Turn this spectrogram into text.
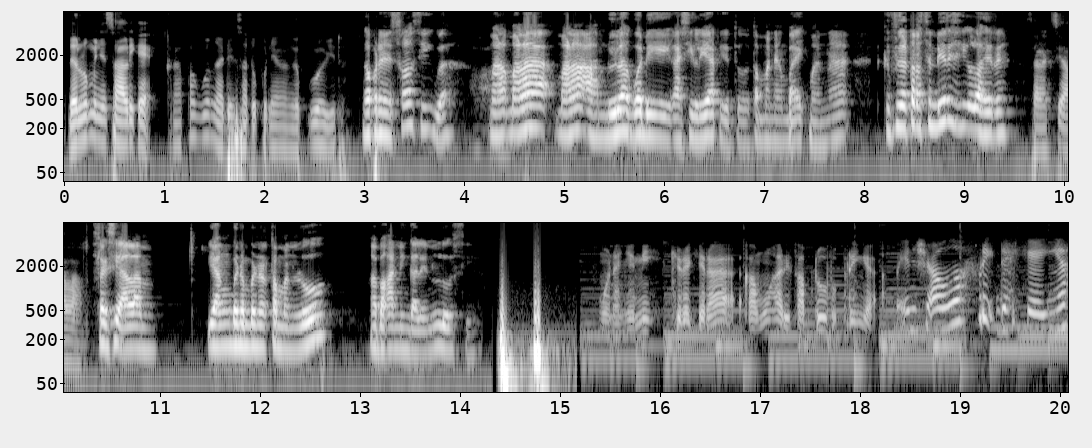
Dan lu menyesali kayak kenapa gua nggak ada satupun yang anggap gua gitu? nggak pernah nyesel sih gue malah malah malah alhamdulillah gue dikasih lihat gitu teman yang baik mana ke filter sendiri sih lu akhirnya Seleksi alam. seleksi alam yang bener-bener temen lu nggak bakal ninggalin lu sih Mau nanya nih, kira-kira kamu hari Sabtu free nggak? Insya Allah free deh kayaknya.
